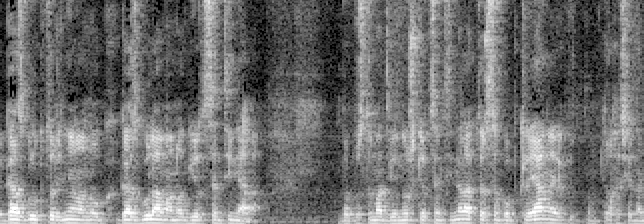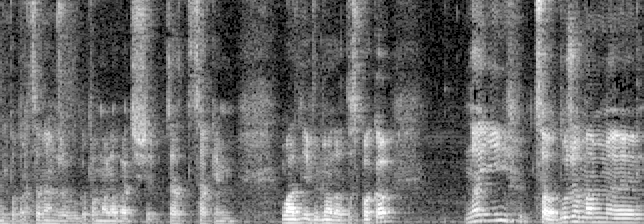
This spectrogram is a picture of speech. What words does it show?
Y, Gazgul, który nie ma nóg Gazgula, ma nogi od Sentinela. Po prostu ma dwie nóżki od Sentinela, które są popklejane. Trochę się na nim popracowałem, żeby go pomalować. Całkiem ładnie wygląda to spoko. No i co, dużo mam, y,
